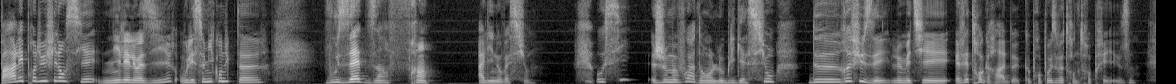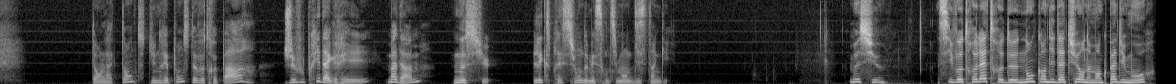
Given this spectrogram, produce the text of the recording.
pas les produits financiers, ni les loisirs ou les semi-conducteurs. Vous êtes un frein à l'innovation. Aussi, je me vois dans l'obligation de refuser le métier rétrograde que propose votre entreprise. Dans l'attente d'une réponse de votre part, je vous prie d'agréer, Madame, Monsieur, l'expression de mes sentiments distingués. Monsieur, si votre lettre de non-candidature ne manque pas d'humour,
